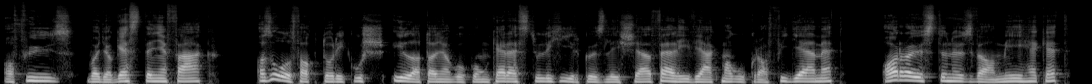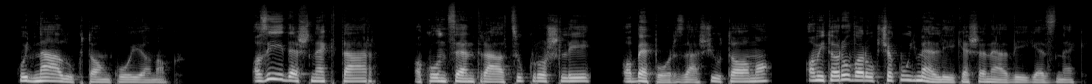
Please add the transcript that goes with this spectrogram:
a fűz vagy a gesztenyefák az olfaktorikus illatanyagokon keresztüli hírközléssel felhívják magukra a figyelmet, arra ösztönözve a méheket, hogy náluk tankoljanak. Az édes nektár, a koncentrált cukros lé, a beporzás jutalma, amit a rovarok csak úgy mellékesen elvégeznek.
